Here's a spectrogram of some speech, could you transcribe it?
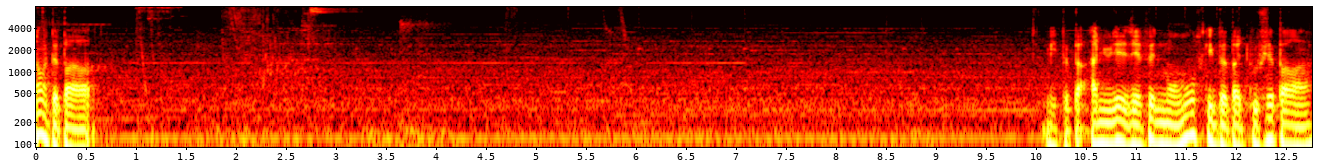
Non, il peut pas. Mais il peut pas annuler les effets de mon monstre qui peut pas être touché par un...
